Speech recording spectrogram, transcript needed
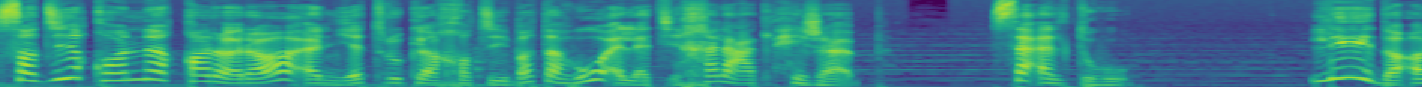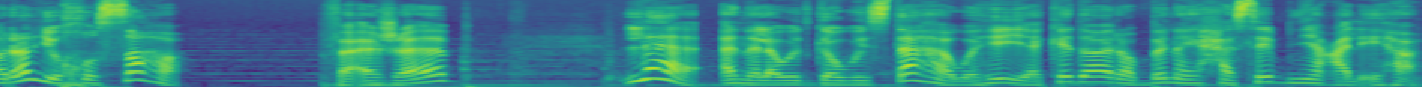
صديق قرر أن يترك خطيبته التي خلعت الحجاب. سألته ليه ده قرار يخصها فأجاب لا أنا لو اتجوزتها وهي كده ربنا يحاسبني عليها.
